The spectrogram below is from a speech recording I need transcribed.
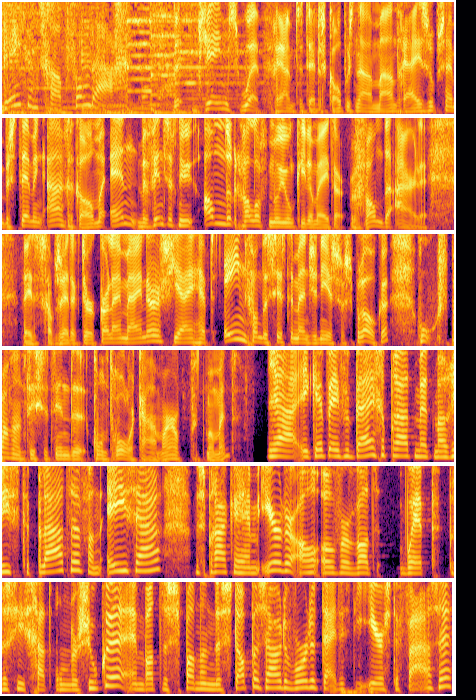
Wetenschap vandaag. De James Webb ruimtetelescoop is na een maand reizen op zijn bestemming aangekomen en bevindt zich nu anderhalf miljoen kilometer van de aarde. Wetenschapsredacteur Carlijn Meinders, jij hebt één van de system engineers gesproken. Hoe spannend is het in de controlekamer op het moment? Ja, ik heb even bijgepraat met Maurice de Platen van ESA. We spraken hem eerder al over wat Webb precies gaat onderzoeken en wat de spannende stappen zouden worden tijdens die eerste fase.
